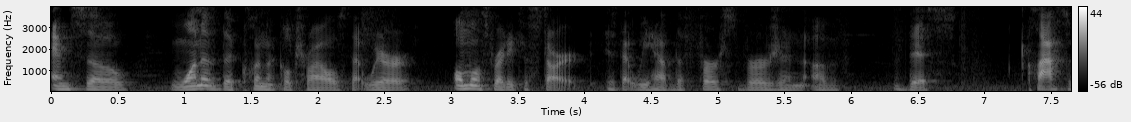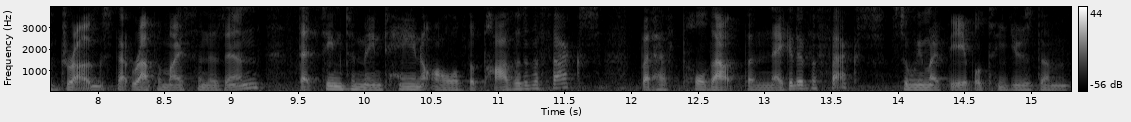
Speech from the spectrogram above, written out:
And so, one of the clinical trials that we're almost ready to start is that we have the first version of this class of drugs that rapamycin is in that seem to maintain all of the positive effects but have pulled out the negative effects, so we might be able to use them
